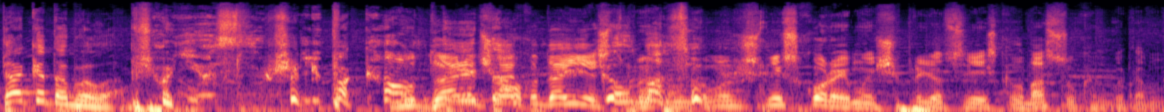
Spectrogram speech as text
так это было. Почему не слушали, пока Ну он дали человеку доесть. Ну, колбасу? ну, ж не скоро ему еще придется есть колбасу, как бы там.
